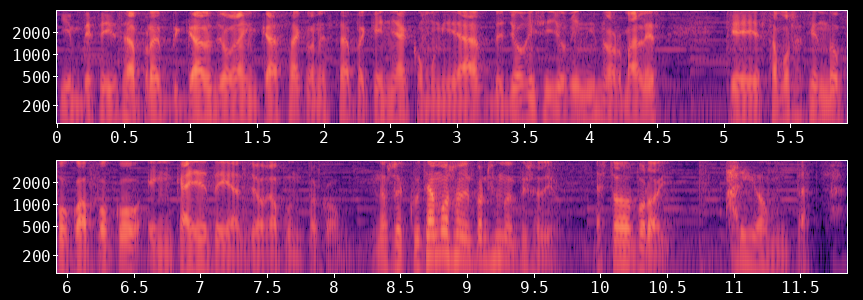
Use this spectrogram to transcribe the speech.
y empecéis a practicar yoga en casa con esta pequeña comunidad de yogis y yoginis normales que estamos haciendo poco a poco en calleteatyoga.com. Nos escuchamos en el próximo episodio. Es todo por hoy. Ariom Tatsat.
